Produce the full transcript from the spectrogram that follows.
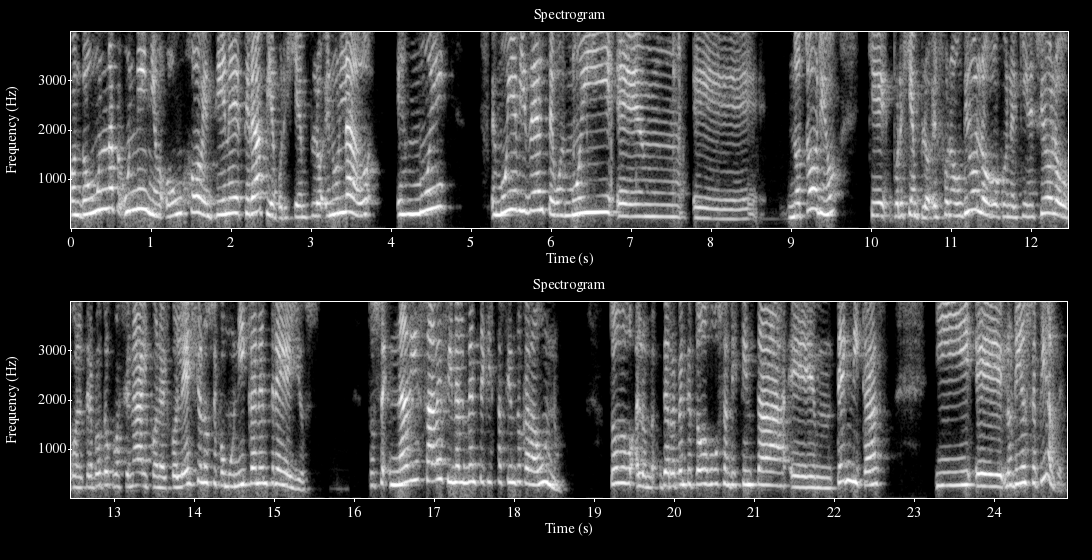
cuando un niño o un joven tiene terapia, por ejemplo, en un lado, es muy, es muy evidente o es muy em, eh, notorio que, por ejemplo, el fonoaudiólogo con el kinesiólogo, con el terapeuta ocupacional, con el colegio no se comunican entre ellos. Entonces, nadie sabe finalmente qué está haciendo cada uno. Todos, de repente todos usan distintas em, técnicas y eh, los niños se pierden.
